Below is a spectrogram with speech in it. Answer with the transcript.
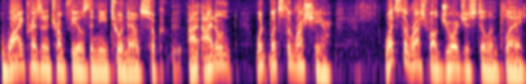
why President Trump feels the need to announce. So I, I don't. What what's the rush here? What's the rush while George is still in play?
